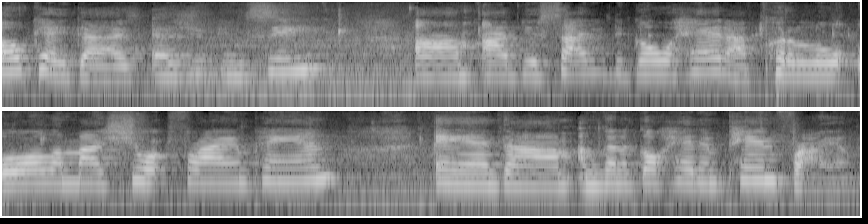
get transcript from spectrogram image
Okay guys, as you can see, um, I've decided to go ahead. I put a little oil in my short frying pan. And um, I'm going to go ahead and pan fry them.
